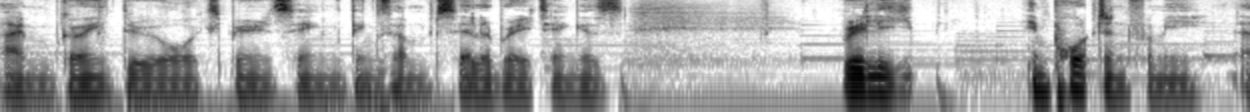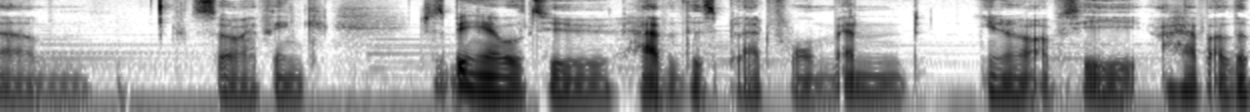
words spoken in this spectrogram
I'm going through or experiencing, things I'm celebrating, is really important for me. Um, so I think just being able to have this platform, and you know, obviously I have other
